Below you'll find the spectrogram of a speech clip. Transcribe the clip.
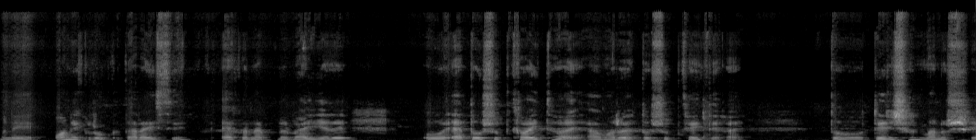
মানে অনেক রোগ দাঁড়াইছে এখন আপনার ভাইয়ারে ও এত ওষুধ খাওয়াইতে হয়, আমারও এত ওষুধ খাইতে হয়। তো টেনশন মানুষে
